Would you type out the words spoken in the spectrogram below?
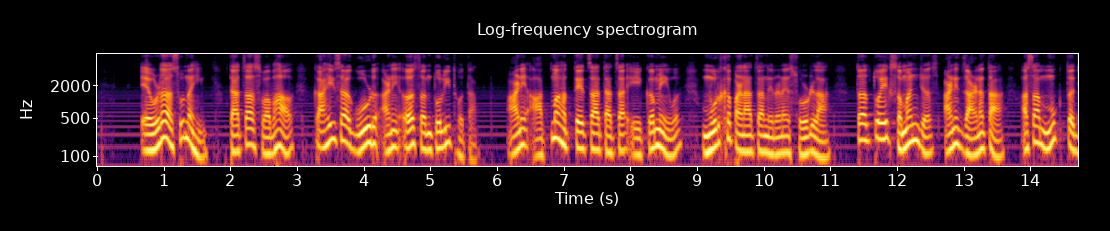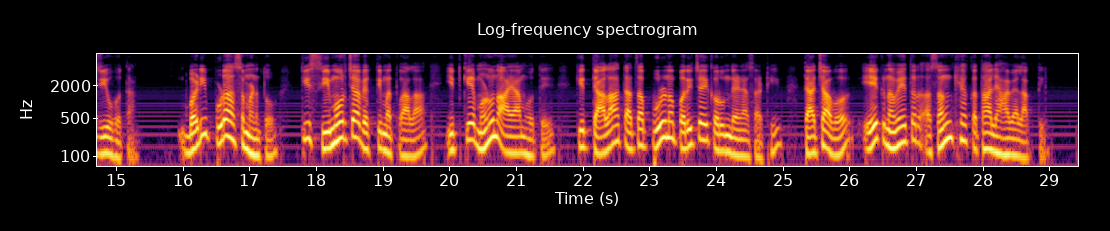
एवढं असूनही त्याचा स्वभाव काहीसा गूढ आणि असंतुलित होता आणि आत्महत्येचा त्याचा एकमेव मूर्खपणाचा निर्णय सोडला तर तो एक समंजस आणि जाणता असा मुक्त जीव होता. बडी पुढं असं म्हणतो की सिमोरच्या व्यक्तिमत्वाला इतके म्हणून आयाम होते की त्याला त्याचा पूर्ण परिचय करून देण्यासाठी त्याच्यावर एक नव्हे तर असंख्य कथा लिहाव्या लागतील.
